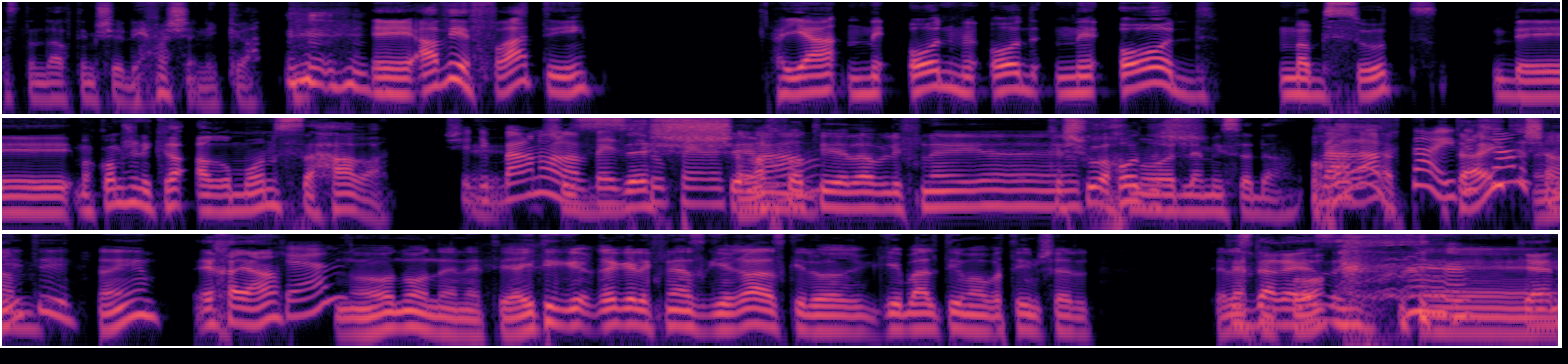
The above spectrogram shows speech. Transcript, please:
בסטנדרטים שלי, מה שנקרא. אה, אבי אפרתי היה מאוד מאוד מאוד מבסוט במקום שנקרא ארמון סהרה. שדיברנו עליו שזה באיזשהו שם- פרק. שלחת עבר. אותי אליו לפני אה, קשוח חודש. מאוד למסעדה. והלכת? נכון, היית אתה היית שם? שם. הייתי, טעים. איך היה? כן? מאוד מאוד נהניתי. הייתי רגע לפני הסגירה, אז כאילו קיבלתי מבטים של... תזדרז. אה, כן,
